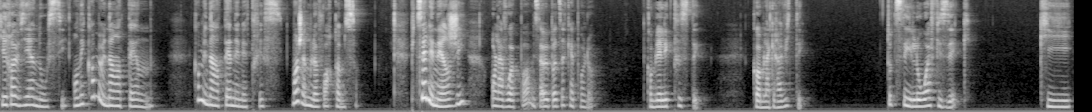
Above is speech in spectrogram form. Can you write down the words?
qui reviennent aussi. On est comme une antenne, comme une antenne émettrice. Moi, j'aime le voir comme ça. Puis tu sais, l'énergie, on la voit pas, mais ça ne veut pas dire qu'elle n'est pas là. Comme l'électricité, comme la gravité. Toutes ces lois physiques qui,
